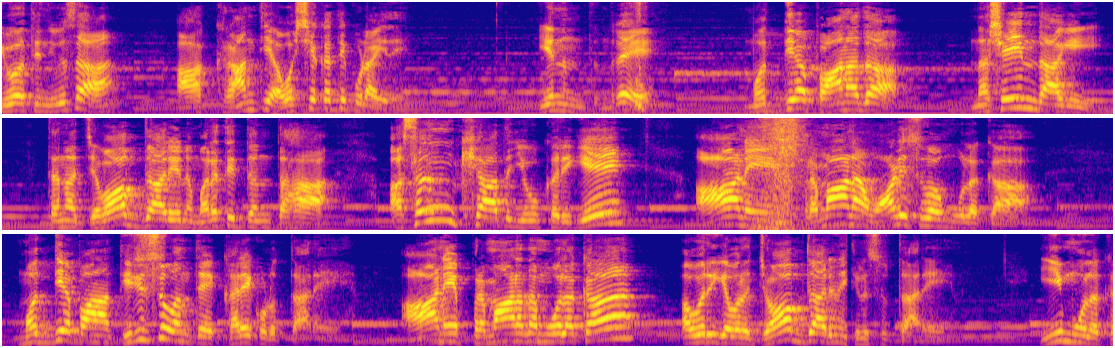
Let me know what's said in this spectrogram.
ಇವತ್ತಿನ ದಿವಸ ಆ ಕ್ರಾಂತಿಯ ಅವಶ್ಯಕತೆ ಕೂಡ ಇದೆ. ಏನಂತಂದರೆ ಮದ್ಯಪಾನದ ನಶೆಯಿಂದಾಗಿ ತನ್ನ ಜವಾಬ್ದಾರಿಯನ್ನು ಮರೆತಿದ್ದಂತಹ ಅಸಂಖ್ಯಾತ ಯುವಕರಿಗೆ ಆಣೆ ಪ್ರಮಾಣ ಮಾಡಿಸುವ ಮೂಲಕ ಮದ್ಯಪಾನ ತ್ಯಜಿಸುವಂತೆ ಕರೆ ಕೊಡುತ್ತಾರೆ. ಆಣೆ ಪ್ರಮಾಣದ ಮೂಲಕ ಅವರಿಗೆ ಅವರ ಜವಾಬ್ದಾರಿಯನ್ನು ತಿಳಿಸುತ್ತಾರೆ. ಈ ಮೂಲಕ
